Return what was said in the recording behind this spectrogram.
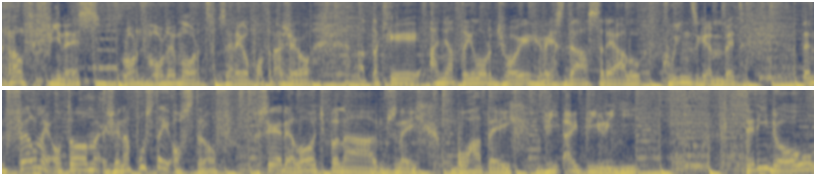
Ralph Fiennes, Lord Voldemort z Harryho Pottera, že jo. A taky Anya Taylor-Joy, hvězda seriálu Queen's Gambit. Ten film je o tom, že na pustý ostrov přijede loď plná různých bohatých VIP lidí, který jdou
